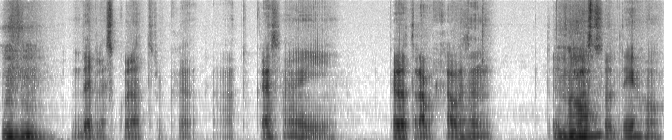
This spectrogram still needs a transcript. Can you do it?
de la escuela a tu, ca- a tu casa y... Pero trabajabas en el No. resto del día. ¿o?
